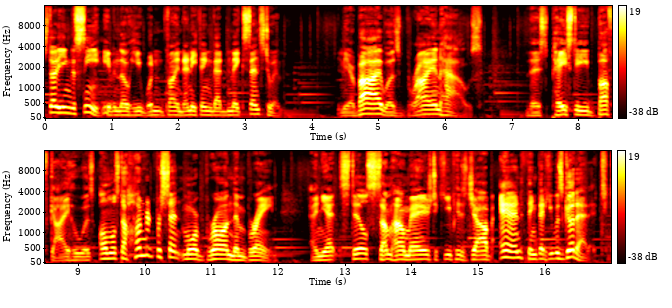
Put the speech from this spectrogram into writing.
studying the scene even though he wouldn't find anything that'd make sense to him. Nearby was Brian Howes, this pasty, buff guy who was almost 100% more brawn than brain, and yet still somehow managed to keep his job and think that he was good at it.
